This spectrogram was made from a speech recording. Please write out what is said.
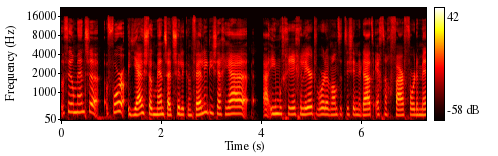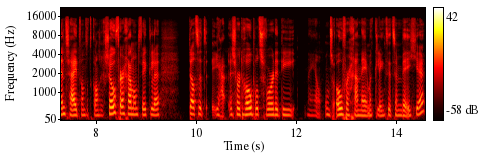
veel mensen voor. Juist ook mensen uit Silicon Valley die zeggen... ja, AI moet gereguleerd worden... want het is inderdaad echt een gevaar voor de mensheid. Want het kan zich zo ver gaan ontwikkelen... dat het ja, een soort robots worden die nou ja, ons over gaan nemen, klinkt het een beetje.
